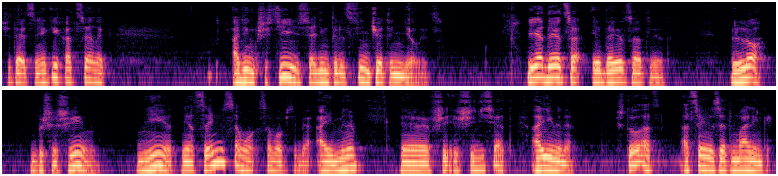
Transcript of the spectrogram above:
Считается, никаких оценок. Один к 60, один к 30, ничего это не делается. И, дается, и дается ответ. Ло бешишин – нет, не оценивает само, само по себе, а именно э, в 60. А именно, что оценивается это маленькое?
